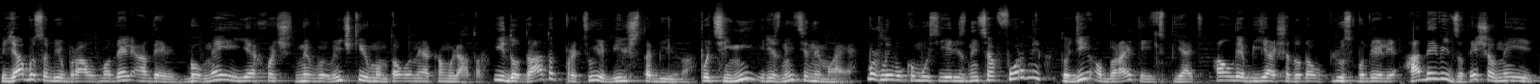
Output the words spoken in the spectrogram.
Я би собі брав модель A9, бо в неї є хоч невеличкий вмонтований акумулятор, і додаток працює більш стабільно. По ціні різниці немає. Можливо, комусь є різниця в формі, тоді обирайте X5. Але б я ще додав плюс моделі A9 за те, що в неї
